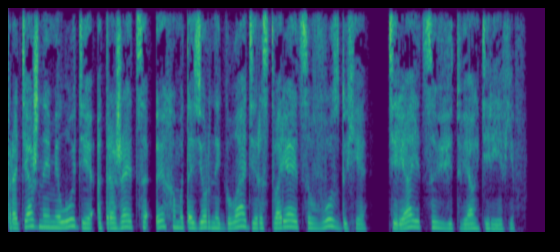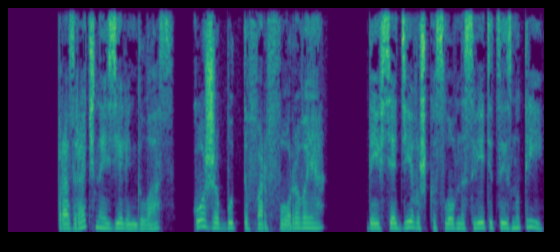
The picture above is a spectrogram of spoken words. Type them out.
Протяжная мелодия отражается эхом от озерной глади, растворяется в воздухе, теряется в ветвях деревьев. Прозрачная зелень глаз, кожа будто фарфоровая, да и вся девушка словно светится изнутри,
